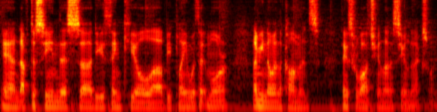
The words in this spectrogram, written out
And after seeing this, uh, do you think you'll uh, be playing with it more? Let me know in the comments. Thanks for watching and let us see you in the next one.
